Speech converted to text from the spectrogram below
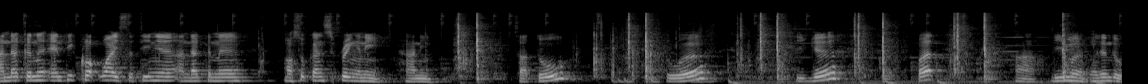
Anda kena anti clockwise. Artinya anda kena masukkan spring ni. Ha ni. Satu. Dua tiga, empat, ha, lima macam tu.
